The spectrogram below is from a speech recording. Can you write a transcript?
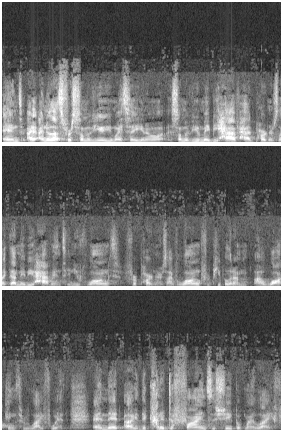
And I, I, know that's for some of you. You might say, you know, some of you maybe have had partners like that. Maybe you haven't, and you've longed for partners. I've longed for people that I'm uh, walking through life with, and that uh, that kind of defines the shape of my life.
